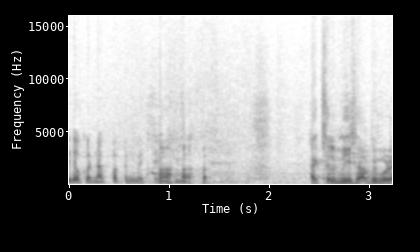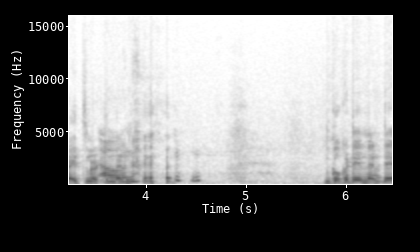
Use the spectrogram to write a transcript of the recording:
ఇది ఒకటి నాకు పక్కన పెట్టండి. యాక్చువల్లీ మీ షాపింగ్ కూడా అవుతున్నట్టుందండి. ఇంకొకటి ఏంటంటే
